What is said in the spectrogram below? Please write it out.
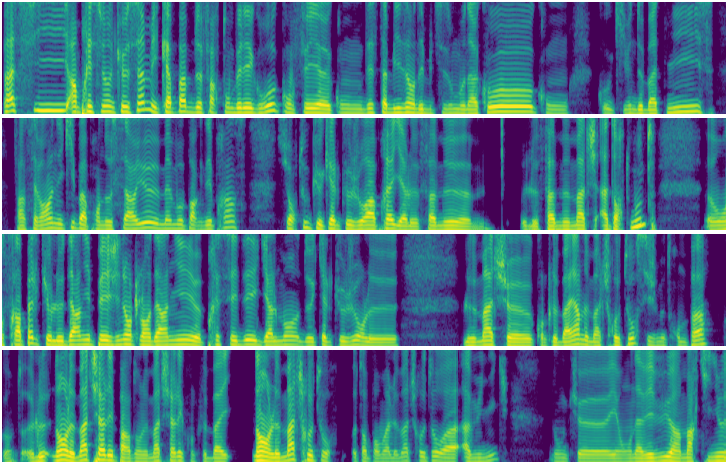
pas si impressionnante que ça, mais capable de faire tomber les gros, qu'on fait, euh, en début de saison Monaco, qu'on, qui viennent de battre Nice. Enfin, c'est vraiment une équipe à prendre au sérieux, même au Parc des Princes. Surtout que quelques jours après, il y a le fameux, euh, le fameux match à Dortmund. Euh, on se rappelle que le dernier PSG Nantes l'an dernier précédait également de quelques jours le, match contre le Bayern, le match retour, si je me trompe pas. Non, le match aller, pardon, le match aller contre le Bayern. Non, le match retour. Autant pour moi, le match retour à Munich. Donc, euh, et on avait vu un Marquinhos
